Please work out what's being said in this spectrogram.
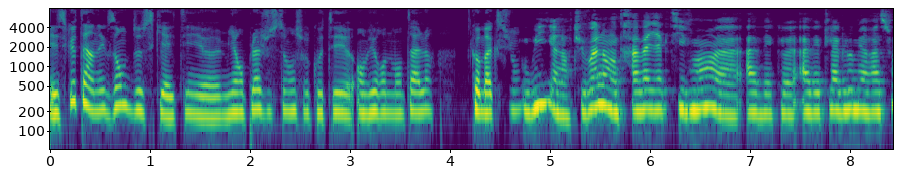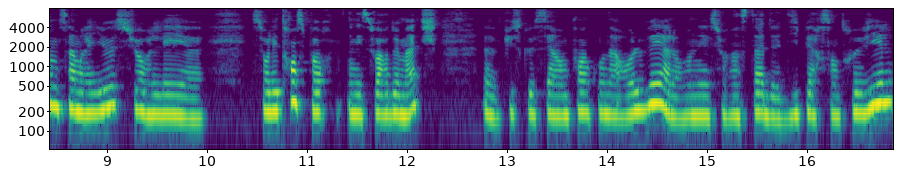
Est-ce que tu as un exemple de ce qui a été euh, mis en place justement sur le côté environnemental comme action? Oui, alors tu vois là on travaille activement avec avec l'agglomération de Saint-Brieuc sur les sur les transports les soirs de match. Euh, puisque c'est un point qu'on a relevé. Alors on est sur un stade d'hyper centre-ville,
